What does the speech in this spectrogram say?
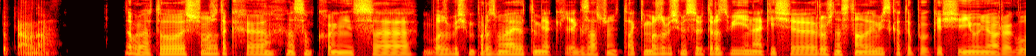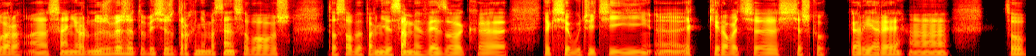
To prawda. Dobra, to jeszcze może tak e, na sam koniec, e, może byśmy porozmawiali o tym, jak, jak zacząć, tak? I może byśmy sobie to rozwili na jakieś różne stanowiska, typu jakieś junior, regular, senior. No już wyżej to myślę, że trochę nie ma sensu, bo już te osoby pewnie same wiedzą, jak, jak się uczyć i jak kierować ścieżką kariery. To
